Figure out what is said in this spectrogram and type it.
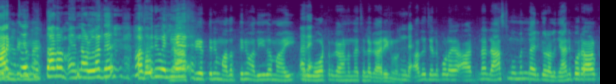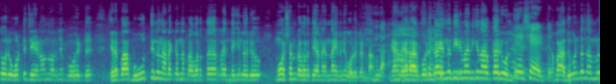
ആർക്ക് കുത്തണം എന്നുള്ളത് അതൊരു വലിയ രാഷ്ട്രീയത്തിനും മതത്തിനും അതീതമായി വോട്ടർ കാണുന്ന ചില കാര്യങ്ങളുണ്ട്. അത് ചിലപ്പോൾ ലാസ്റ്റ് മൂമെന്റിലായിരിക്കും ഒരാൾ ഞാനിപ്പോ ഒരാൾക്ക് ഒരു വോട്ട് ചെയ്യണമെന്ന് പറഞ്ഞ് പോയിട്ട് ചിലപ്പോൾ ആ ബൂത്തിൽ നടക്കുന്ന പ്രവർത്തകരുടെ എന്തെങ്കിലും ഒരു മോശം പ്രവൃത്തിയാണ് എന്നാ ഇവന് കൊടുക്കണ്ട. ഞാൻ വേറെ ആൾക്ക് കൊടുക്കാം എന്ന് തീരുമാനിക്കുന്ന ആൾക്കാരും ഉണ്ട്. തീർച്ചയായിട്ടും. അപ്പൊ അതുകൊണ്ട് നമ്മൾ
